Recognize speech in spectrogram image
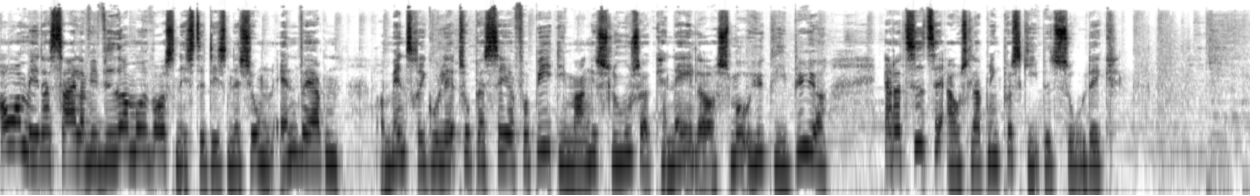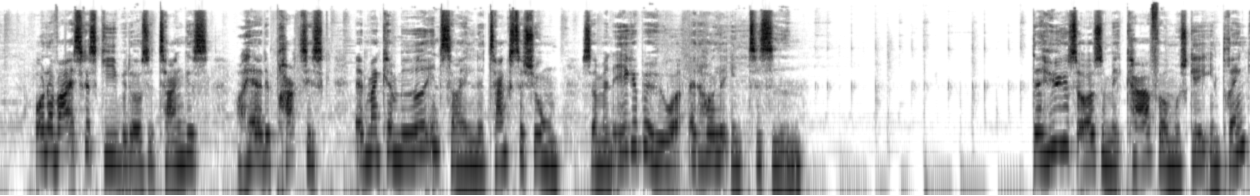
Over middag sejler vi videre mod vores næste destination, Antwerpen, og mens Rigoletto passerer forbi de mange sluser, kanaler og små hyggelige byer, er der tid til afslappning på skibets soldæk. Undervejs skal skibet også tankes, og her er det praktisk, at man kan møde en sejlende tankstation, så man ikke behøver at holde ind til siden. Der hygges også med kaffe og måske en drink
